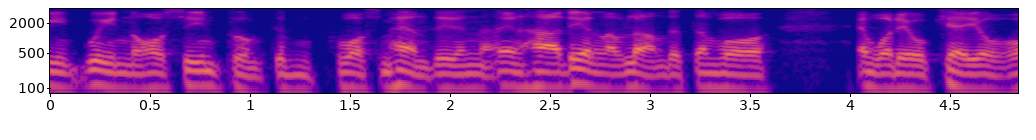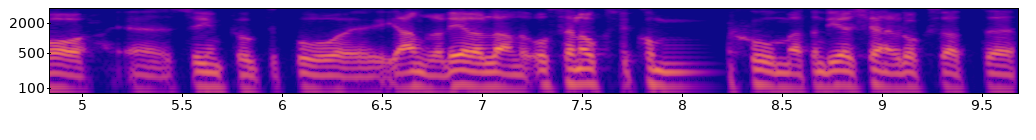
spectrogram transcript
att, att gå in och ha synpunkter på vad som händer i den, här delen av landet än vad, än vad det är okej okay att ha eh, synpunkter på i andra delar av landet. Och sen också i kombination med att en del känner också att eh,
